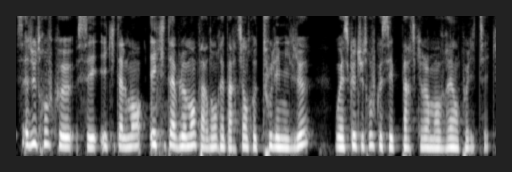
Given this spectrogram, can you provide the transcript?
Ça, tu trouves que c'est équitablement, équitablement pardon, réparti entre tous les milieux Ou est-ce que tu trouves que c'est particulièrement vrai en politique?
